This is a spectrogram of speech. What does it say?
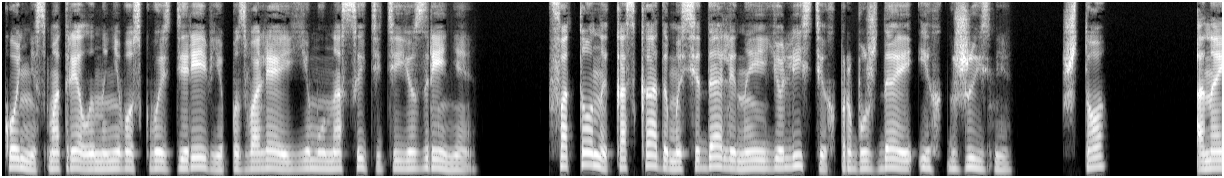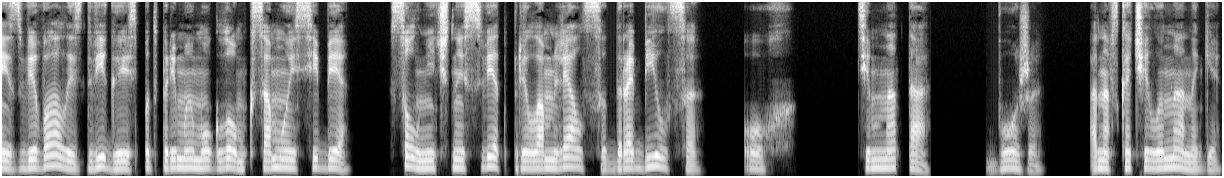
Конни смотрела на него сквозь деревья, позволяя ему насытить ее зрение. Фотоны каскадом оседали на ее листьях, пробуждая их к жизни. Что? Она извивалась, двигаясь под прямым углом к самой себе. Солнечный свет преломлялся, дробился. Ох, темнота. Боже. Она вскочила на ноги.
